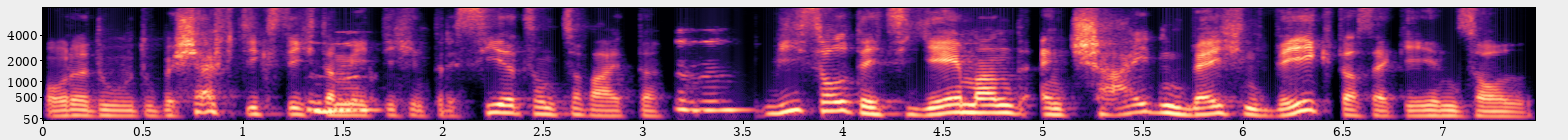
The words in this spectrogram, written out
Oder du, du beschäftigst dich mhm. damit, dich interessiert und so weiter. Mhm. Wie sollte jetzt jemand entscheiden, welchen Weg das er gehen soll?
